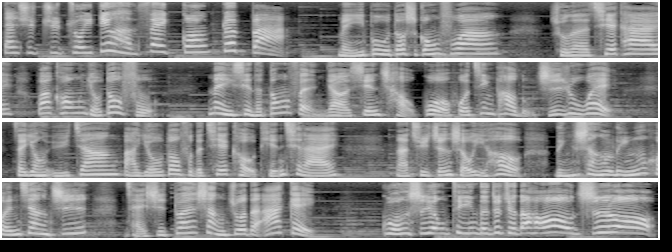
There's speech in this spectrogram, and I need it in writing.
但是制作一定很费工，对吧？每一步都是功夫啊！除了切开、挖空油豆腐，内馅的冬粉要先炒过或浸泡卤汁入味。再用鱼浆把油豆腐的切口填起来，拿去蒸熟以后，淋上灵魂酱汁，才是端上桌的阿给。光是用听的就觉得好好吃哦，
